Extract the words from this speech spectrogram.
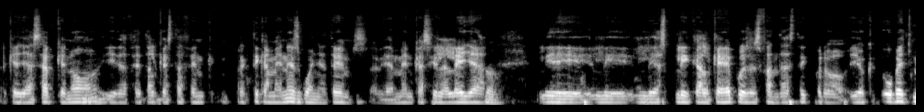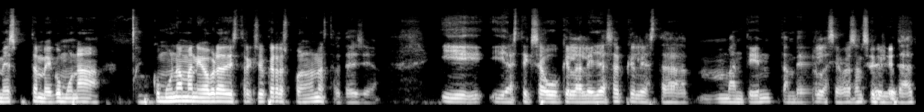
perquè ja sap que no Mm. i de fet el que està fent pràcticament és guanyar temps. Evidentment que si la Leia li, li, li explica el què, doncs és fantàstic, però jo ho veig més també com una, com una maniobra de distracció que respon a una estratègia. I, I estic segur que la Leia sap que li està mentint també per la seva sensibilitat,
